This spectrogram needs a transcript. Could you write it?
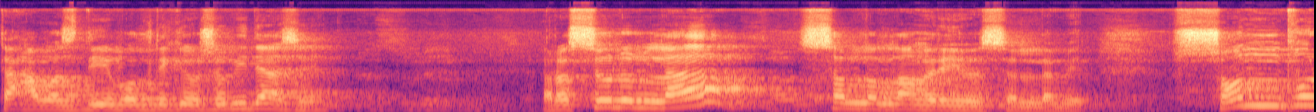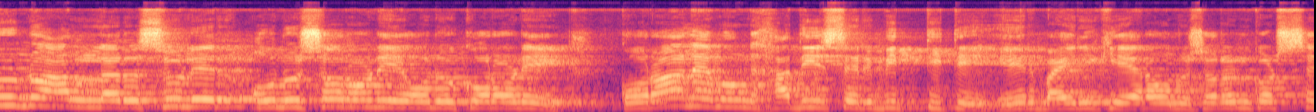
তা আওয়াজ দিয়ে বলতে কি অসুবিধা আছে? রসুল্লাহ সাল্লাহ সাল্লামের সম্পূর্ণ আল্লাহ রসুলের অনুসরণে, অনুকরণে কোরআন এবং হাদিসের ভিত্তিতে এর বাইরে কি এরা অনুসরণ করছে?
